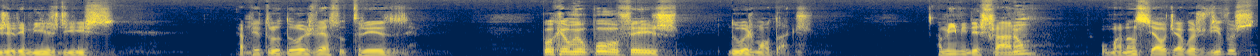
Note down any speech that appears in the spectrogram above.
Jeremias diz, capítulo 2, verso 13: Porque o meu povo fez duas maldades. A mim me deixaram o manancial de águas vivas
